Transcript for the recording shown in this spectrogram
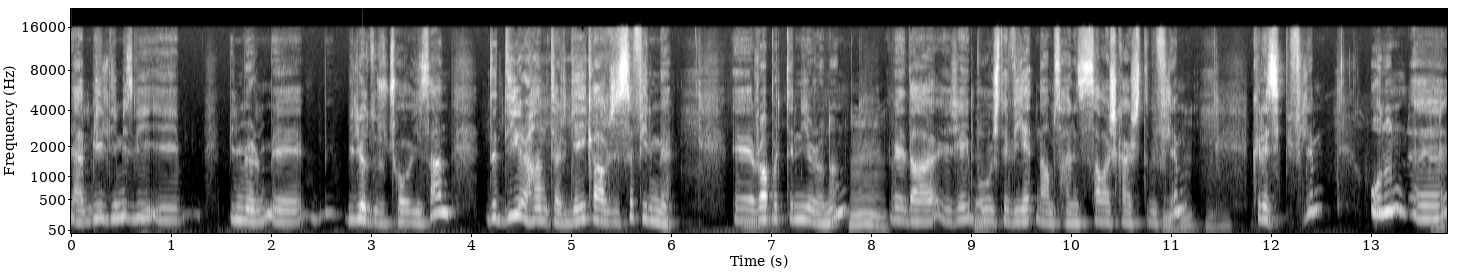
yani bildiğimiz bir e, bilmiyorum e, biliyordur çoğu insan The Deer Hunter Geyik Avcısı filmi e, Robert De Niro'nun hmm. ve daha şey bu işte Vietnam sahnesi savaş karşıtı bir film. Hmm. Klasik bir film. Onun e,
